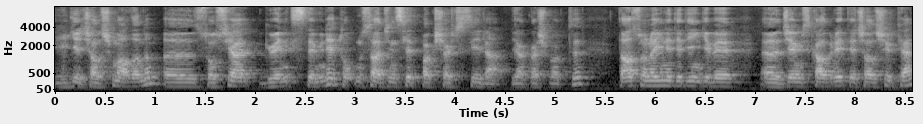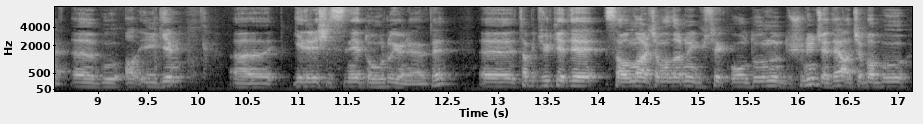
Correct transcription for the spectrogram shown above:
ilgi çalışma alanım e, sosyal güvenlik sistemine toplumsal cinsiyet bakış açısıyla yaklaşmaktı. Daha sonra yine dediğin gibi e, James Galbraith ile çalışırken e, bu ilgim e, gelir eşitsizliğine doğru yöneldi. E, tabii Türkiye'de savunma harcamalarının yüksek olduğunu düşününce de acaba bu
